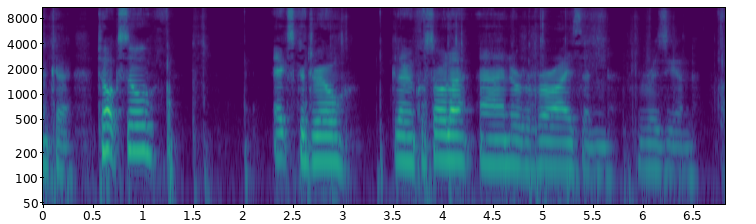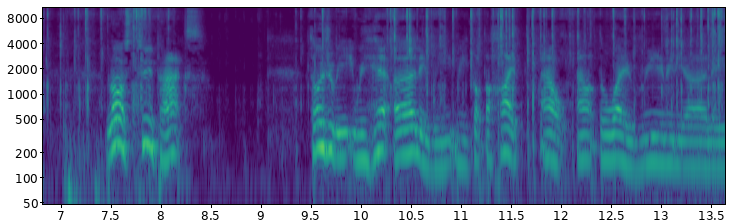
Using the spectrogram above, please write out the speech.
Okay. Toxel, Excadrill, Galarian Corsola, and Verizon. Virizion. Last two packs. Told you we, we hit early. We, we got the hype out, out the way really, really early.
